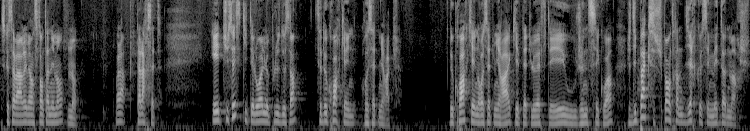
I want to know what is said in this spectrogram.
Est-ce que ça va arriver instantanément? Non. Voilà, tu as la recette. Et tu sais ce qui t'éloigne le plus de ça? C'est de croire qu'il y a une recette miracle. De croire qu'il y a une recette miracle qui est peut-être le FT ou je ne sais quoi. Je dis pas que je suis pas en train de dire que ces méthodes marchent,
